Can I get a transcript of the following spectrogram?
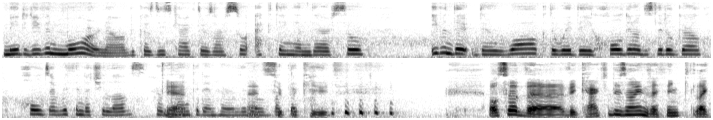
made it even more now because these characters are so acting and they're so even their their walk, the way they hold, you know, this little girl holds everything that she loves, her Yeah. blanket and her little That's super bucket. cute. also, the the character designs. I think like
